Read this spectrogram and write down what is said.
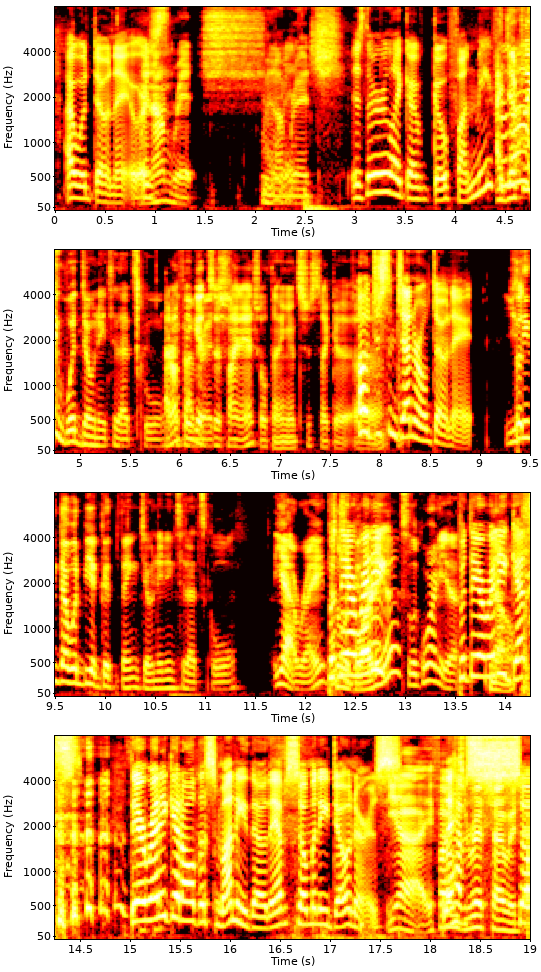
i would donate or And I'm rich. When I'm rich. is there like a gofundme for I definitely that? would donate to that school. I don't if think I'm it's rich. a financial thing. It's just like a. oh uh, just in general donate You but- think that would be a good thing, donating to that school? Yeah, right. But To they already- LaGuardia? to LaGuardia. But they already No. get they already get all this money though. They have so many donors. Yeah, if They I was have rich, I would. so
